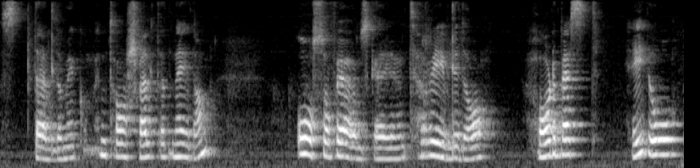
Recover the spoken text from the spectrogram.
Ställ dem i kommentarsfältet nedan. Och så får jag önska er en trevlig dag. Ha det bäst. Hej då!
